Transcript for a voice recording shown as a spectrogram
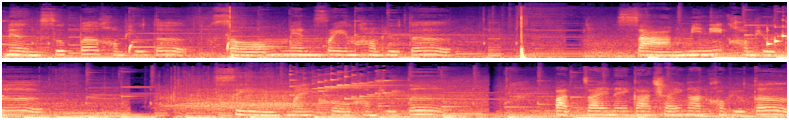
1. Super Computer 2. Mainframe Computer 3. Mini Computer 4. Micro Computer ปัจจัยในการใช้งานคอมพิวเตอร์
